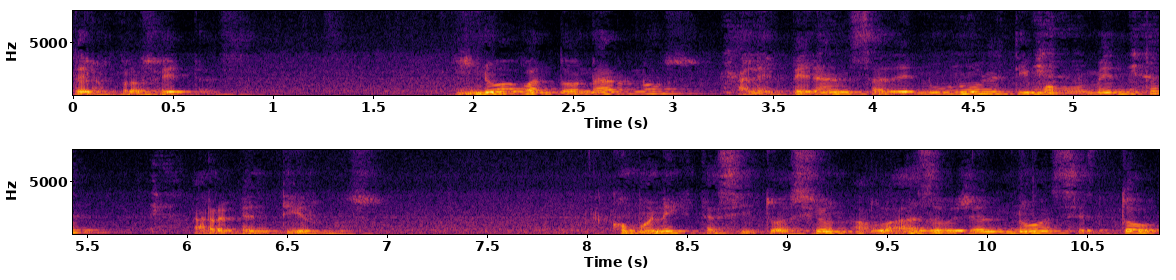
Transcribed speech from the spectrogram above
de los profetas y no abandonarnos a la esperanza de en un último momento arrepentirnos. Como en esta situación Allah no aceptó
